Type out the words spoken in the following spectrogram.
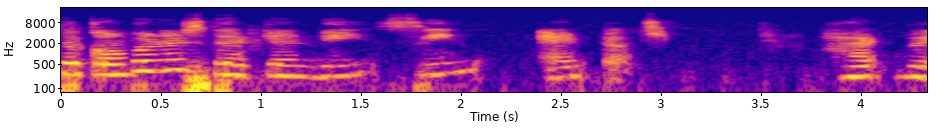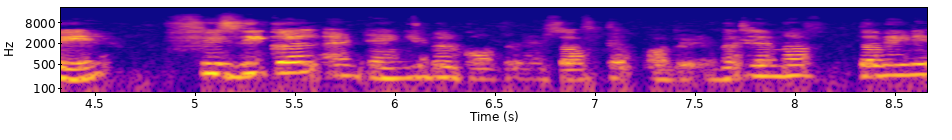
the components that can be seen and touched hardware physical and tangible components of the computer મતલબમાં તમે એને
